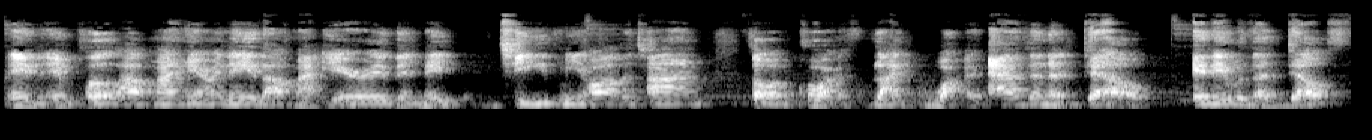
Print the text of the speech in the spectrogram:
and, and pull out my hearing aids out my ears and make tease me all the time. So of course, like as an adult, and it was adults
